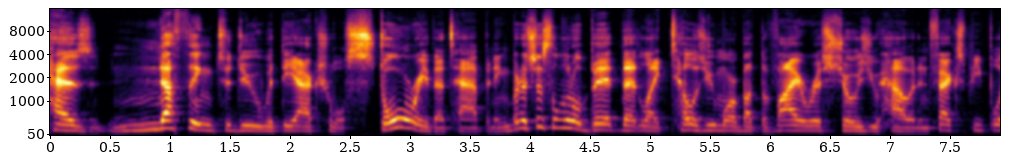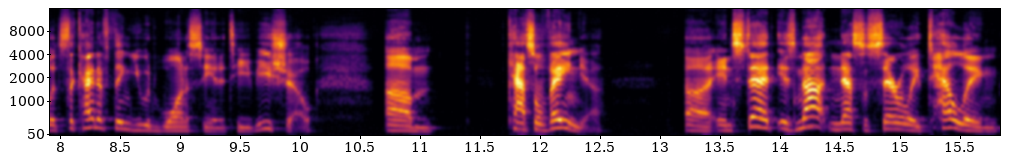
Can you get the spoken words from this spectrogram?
has nothing to do with the actual story that's happening, but it's just a little bit that like tells you more about the virus, shows you how it infects people. It's the kind of thing you would want to see in a TV show. Um, Castlevania, uh, instead, is not necessarily telling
